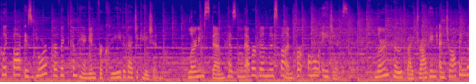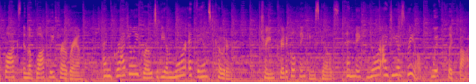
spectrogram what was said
ClicBot is your perfect companion for creative education. Learning STEM has never been this fun for all ages. Learn code by dragging and dropping the blocks in the Blockly program and gradually grow to be a more advanced coder. Train critical thinking skills and make your ideas real with ClicBot.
